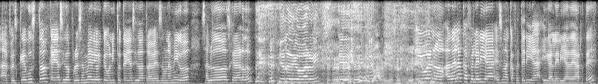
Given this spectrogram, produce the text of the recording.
Ah, pues qué gusto que haya sido por ese medio y qué bonito que haya sido a través de un amigo. Saludos, Gerardo. Yo le digo Barbie. Eh, Barbie ese güey. Y bueno, Adela Cafelería es una cafetería y galería de arte.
